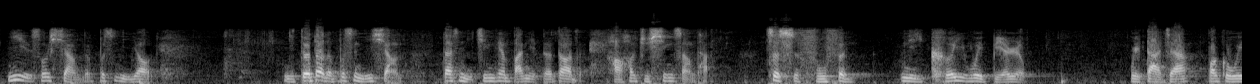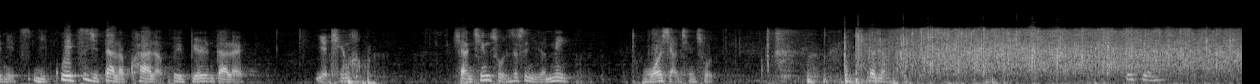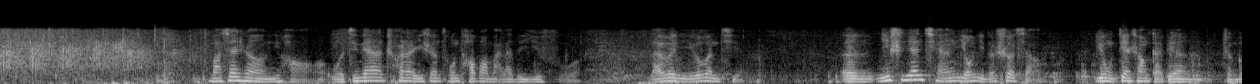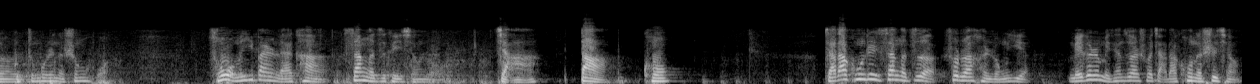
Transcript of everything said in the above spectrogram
你所想的不是你要的，你得到的不是你想的，但是你今天把你得到的好好去欣赏它，这是福分。你可以为别人、为大家，包括为你自你为自己带来快乐，为别人带来也挺好的。想清楚，这是你的命。我想清楚了，真的。谢谢。马先生你好，我今天穿着一身从淘宝买来的衣服，来问你一个问题。呃，您十年前有你的设想，用电商改变整个中国人的生活。从我们一般人来看，三个字可以形容：假、大、空。假大空这三个字说出来很容易。每个人每天都在说假大空的事情，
